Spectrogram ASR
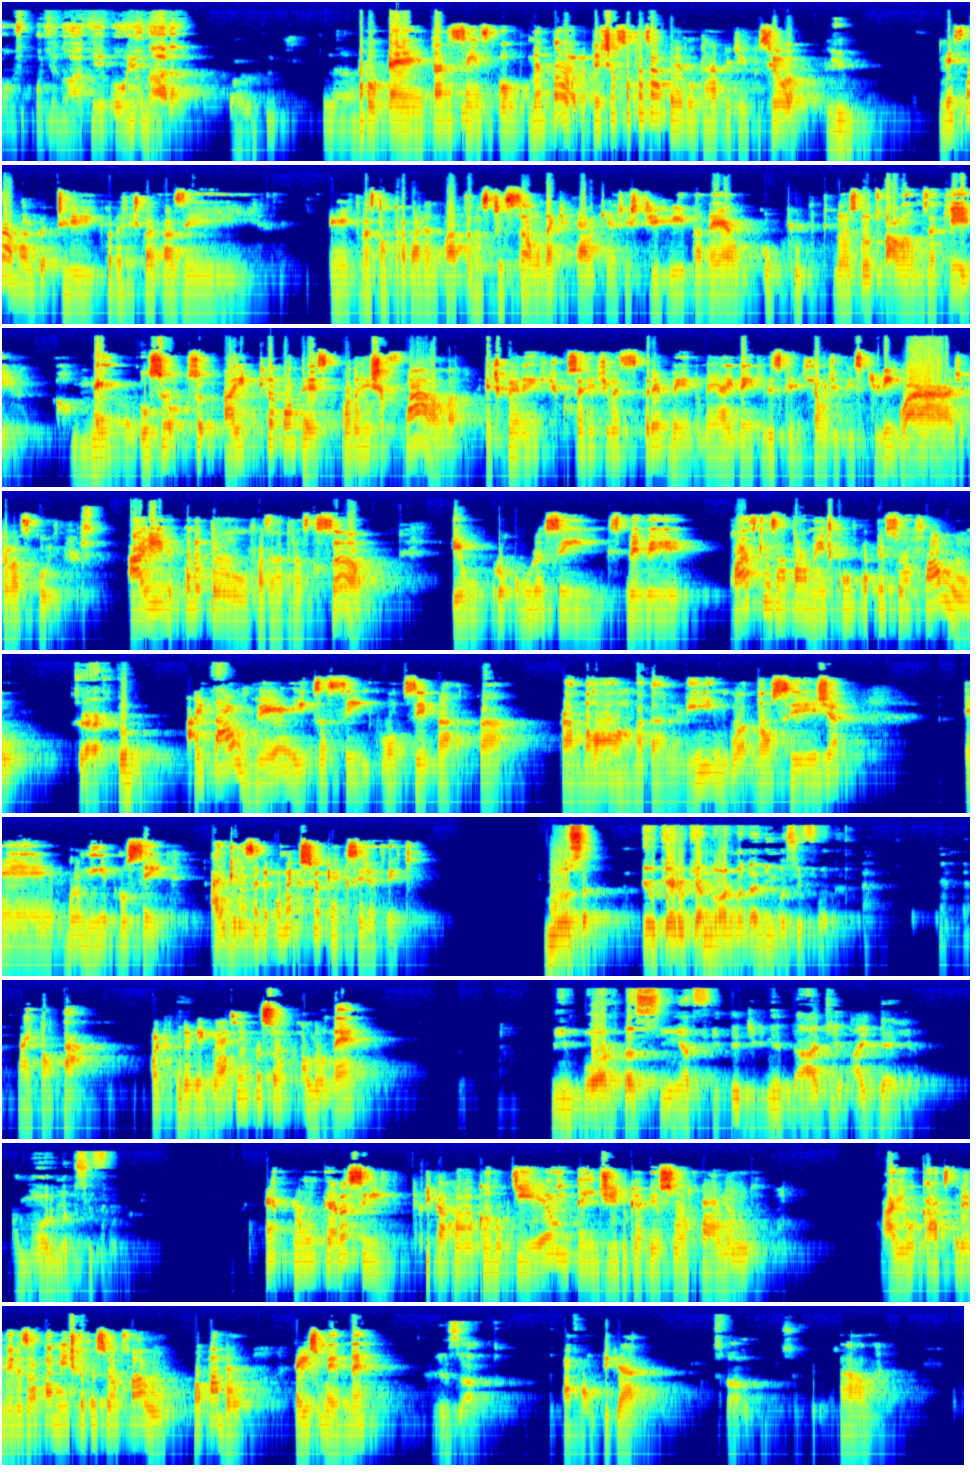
Vamos continuar aqui com o Yunara. Não. É, dá licença. Ô, mentor, deixa eu só fazer uma pergunta rapidinho para o senhor. Sim. Nesse trabalho de quando a gente vai fazer, é, que nós estamos trabalhando com a transcrição, né, que fala que a gente digita, né, o, o que nós todos falamos aqui. É, o senhor, o senhor- aí o que acontece? Quando a gente fala, é diferente de se a gente estivesse escrevendo, né? Aí vem aqueles que a gente chama de vício de linguagem, aquelas coisas. Aí, quando eu estou fazendo a transcrição, eu procuro assim escrever quase que exatamente como que a pessoa falou. Certo? Aí talvez, assim, vamos dizer, para a norma da língua não seja é, bonito, não sei. Aí eu queria saber como é que o senhor quer que seja feito. Moça, eu quero que a norma da língua se foda. Ah, então tá. Pode escrever igualzinho que o senhor falou, né? Me importa sim a fidedignidade à ideia. A norma que se foda. É, então eu não quero assim, ficar colocando o que eu entendi do que a pessoa falou. Aí eu acabo escrevendo exatamente o que a pessoa falou. Então tá bom. É isso mesmo, né? Exato. Tá bom, obrigada. Salve. Tchau.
